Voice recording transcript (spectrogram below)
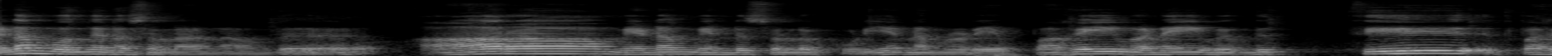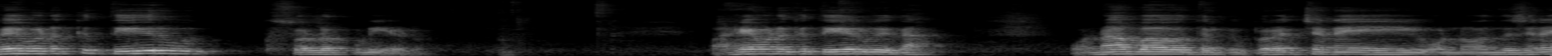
இடம் வந்து என்ன சொல்லலாம்னா வந்து ஆறாம் இடம் என்று சொல்லக்கூடிய நம்மளுடைய பகைவனை வந்து தீ பகைவனுக்கு தீர்வு சொல்லக்கூடிய இடம். பகைவனுக்கு தீர்வு தான் ஒன்றாம் பாவத்திற்கு பிரச்சனை ஒன்று வந்துச்சுன்னா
